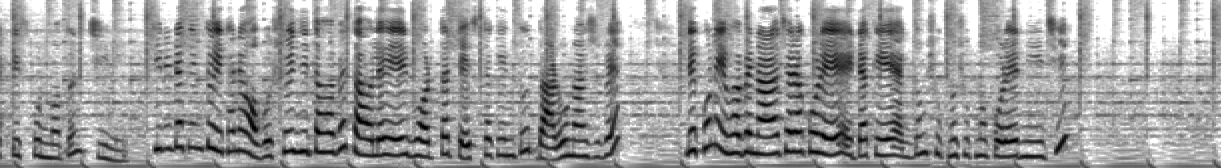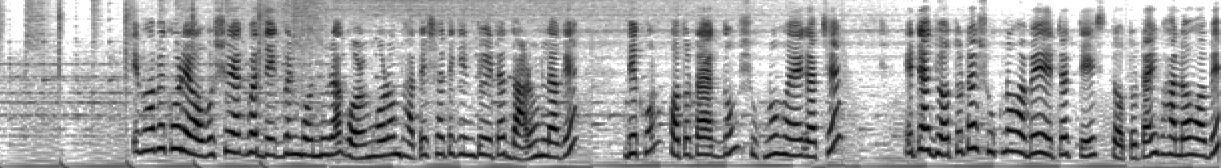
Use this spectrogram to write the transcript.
এক স্পুন মতন চিনি। চিনিটা কিন্তু এখানে অবশ্যই দিতে হবে, তাহলে এই ভর্তার টেস্টটা কিন্তু দারুণ আসবে। দেখুন, এভাবে নাড়াচাড়া করে এটাকে একদম শুকনো শুকনো করে নিয়েছি। এভাবে করে অবশ্যই একবার দেখবেন বন্ধুরা, গরম গরম ভাতের সাথে কিন্তু এটা দারুণ লাগে। দেখুন, কতটা একদম শুকনো হয়ে গেছে। এটা যতটা শুকনো হবে এটার টেস্ট ততটাই ভালো হবে।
